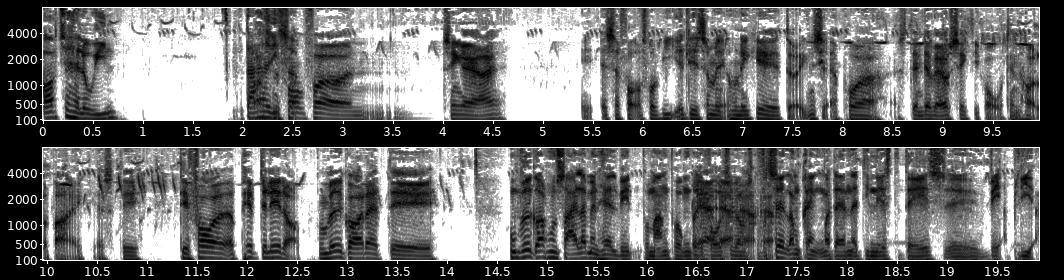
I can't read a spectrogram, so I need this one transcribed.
Op til Halloween, der Også havde de så... form for, øh, tænker jeg, øh, altså for at forvirre det, som hun ikke, det var ikke, jeg prøver, altså den der vejrudsigt i går, den holder bare ikke. Altså det, det for at peppe det lidt op. Hun ved godt, at øh, Hun ved godt, hun sejler med en halv vind på mange punkter ja, i forhold til, hvad hun ja, skal ja. fortælle omkring, hvordan at de næste dages øh, vejr bliver.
